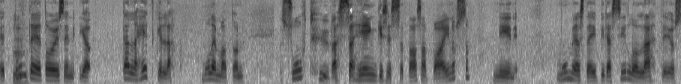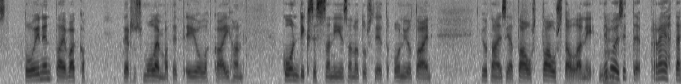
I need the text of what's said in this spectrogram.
että mm. tuntee mm. toisen ja tällä hetkellä molemmat on suht hyvässä henkisessä tasapainossa, niin mun mielestä ei pidä silloin lähteä, jos toinen tai vaikka versus molemmat, että ei ollakaan ihan kondiksessa niin sanotusti, että on jotain, jotain siellä taustalla, niin ne mm. voi sitten räjähtää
